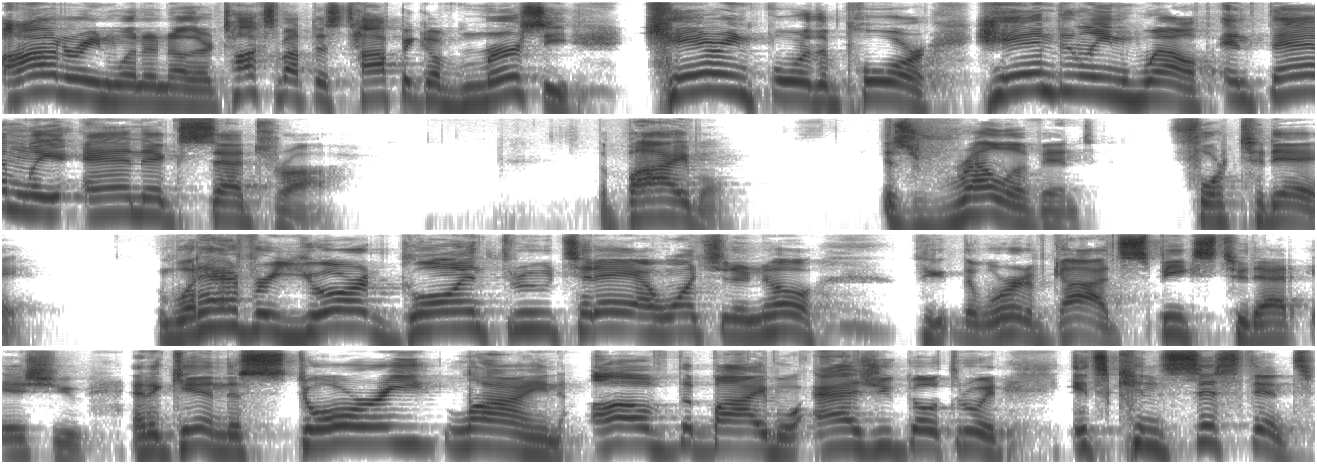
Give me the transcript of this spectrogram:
honoring one another. It talks about this topic of mercy, caring for the poor, handling wealth and family, and etc. The Bible is relevant for today. Whatever you're going through today, I want you to know the, word of God speaks to that issue. And again, the storyline of the Bible as you go through it, it's consistent.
